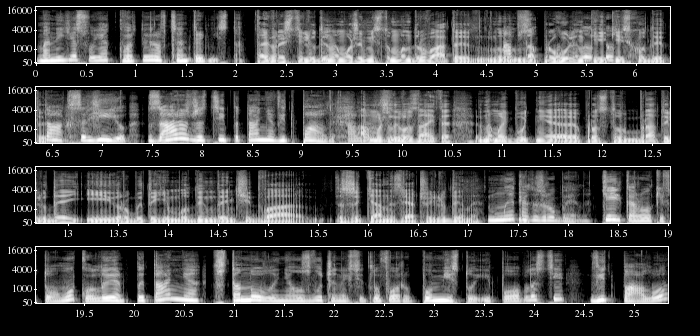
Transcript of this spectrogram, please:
У мене є своя квартира в центрі міста. Та й врешті людина може містом мандрувати, ну Абсу... на прогулянки якісь ходити. Так, Сергію, зараз вже ці питання відпали. Але а можливо, знаєте, на майбутнє е, просто брати людей і робити їм один день чи два з життя незрячої людини. Ми так зробили кілька років тому, коли питання встановлення озвучених світлофорів по місту і по області відпало.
